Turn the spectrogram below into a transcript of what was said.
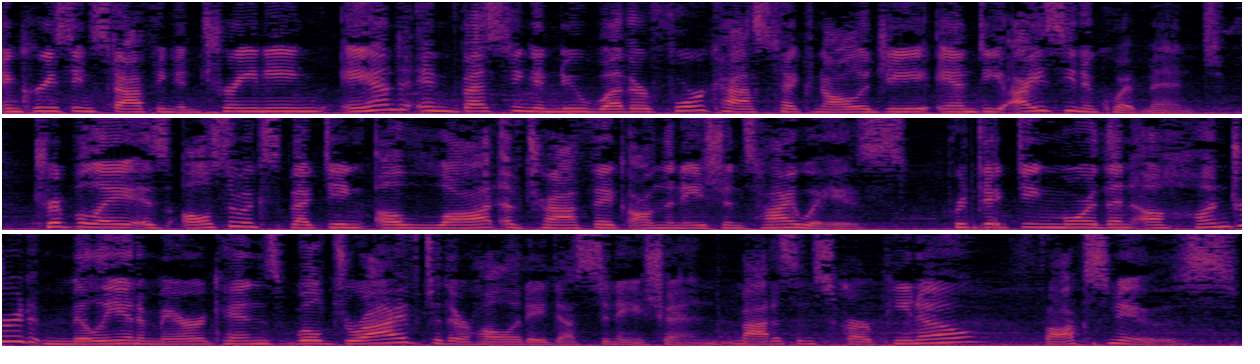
Increasing staffing and training and investing in new weather forecast technology and de-icing equipment. AAA is also expecting a lot of traffic on the nation's highways predicting more than 100 million Americans will drive to their holiday destination. Madison Scarpino, Fox News.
